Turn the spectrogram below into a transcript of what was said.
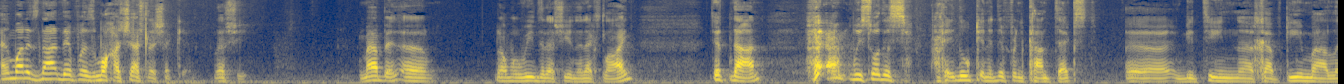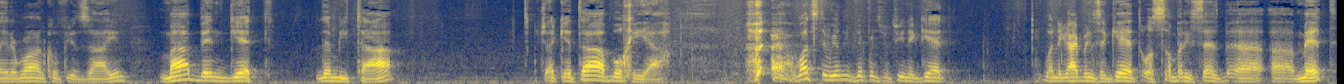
and one is not. Therefore, there's more hashash l'sheker. Rashi. Uh, we'll read the Rashi in the next line. Ditnan. we saw this chiluk in a different context. Uh, Gitin Chavgima later on, Kufiyut Zayin. Ma ben get lemita shaketa mochiyah. What's the really difference between a get when the guy brings a get or somebody says uh, uh, met?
